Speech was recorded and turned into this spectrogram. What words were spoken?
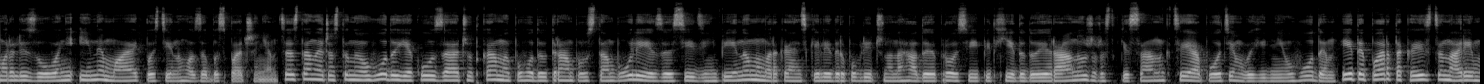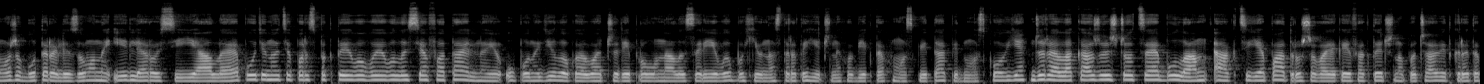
деморалізовані і не мають постійного забезпечення. Це стане частиною угоди, яку за чутками погодив Трамп у Стамбулі з Сі Цзіньпіном. Американський лідер публічно нагадує про свій підхід до Ірану, жорсткі санкції, а потім вигідні угоди. І тепер такий сценарій може бути реалізований і для Росії. Але Путіну ця перспектива виявилася фатальною. У понеділок ввечері пролунали серії вибухів на стратегічних об'єктах Москві та Підмосков'ї. Джерела кажуть, що це була акція Патрушева, який фактично почав відкрите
